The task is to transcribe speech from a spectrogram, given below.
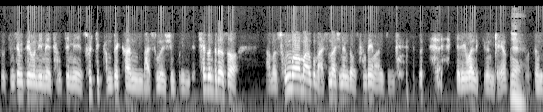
그 김성태 의원님의 장점이 솔직 담백한 말씀을 해주신 분인데 최근 들어서 아마 속마음하고 말씀하시는 거 상당히 많이 좀 괴리감을 느끼는데요. 네. 어떤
